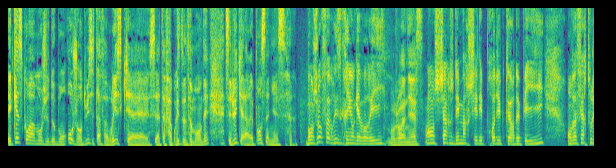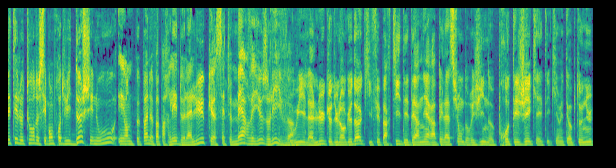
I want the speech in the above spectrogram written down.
Et qu'est-ce qu'on va manger de bon aujourd'hui? C'est à Fabrice qui est, c'est à ta Fabrice de demander. C'est lui qui a la réponse, Agnès. Bonjour Fabrice Grillon-Gabory. Bonjour Agnès. En charge des marchés des producteurs de pays. On va faire tout l'été le tour de ces bons produits de chez nous et on ne peut pas ne pas parler de la Luc, cette merveilleuse olive. Oui, la Luc du Languedoc qui fait partie des dernières appellations d'origine protégée qui, a été, qui ont été obtenues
